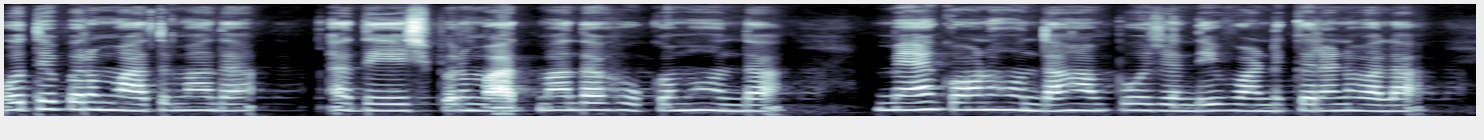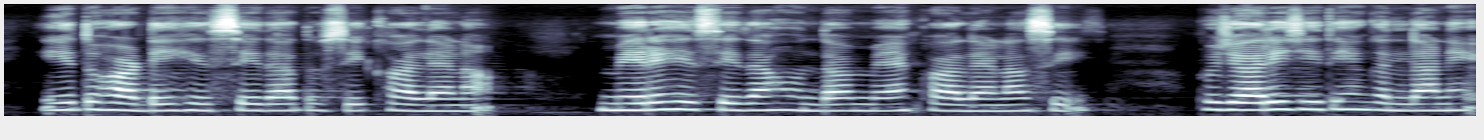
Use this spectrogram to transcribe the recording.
ਉੱਥੇ ਪਰਮਾਤਮਾ ਦਾ ਆਦੇਸ਼, ਪਰਮਾਤਮਾ ਦਾ ਹੁਕਮ ਹੁੰਦਾ। ਮੈਂ ਕੌਣ ਹੁੰਦਾ ਹਾਂ? ਭੋਜਨ ਦੀ ਵੰਡ ਕਰਨ ਵਾਲਾ। ਇਹ ਤੁਹਾਡੇ ਹਿੱਸੇ ਦਾ ਤੁਸੀਂ ਖਾ ਲੈਣਾ। ਮੇਰੇ ਹਿੱਸੇ ਦਾ ਹੁੰਦਾ, ਮੈਂ ਖਾ ਲੈਣਾ ਸੀ। ਪੁਜਾਰੀ ਜੀ ਦੀਆਂ ਗੱਲਾਂ ਨੇ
